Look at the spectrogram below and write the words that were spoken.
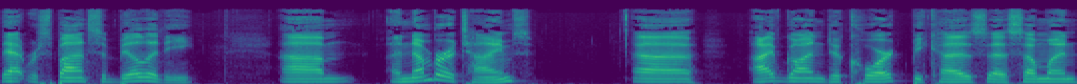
that responsibility, um, a number of times uh, I've gone to court because uh, someone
